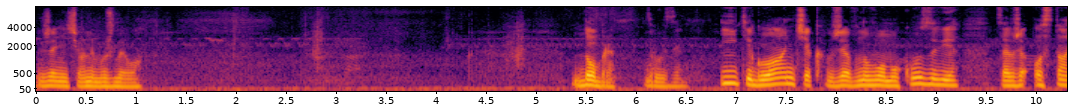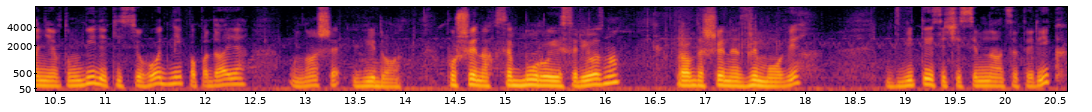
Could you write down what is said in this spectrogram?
вже нічого неможливо. Добре, друзі. І Тігуанчик вже в новому кузові. Це вже останній автомобіль, який сьогодні попадає у наше відео. По шинах все буро і серйозно. Правда, шини зимові. 2017 рік,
